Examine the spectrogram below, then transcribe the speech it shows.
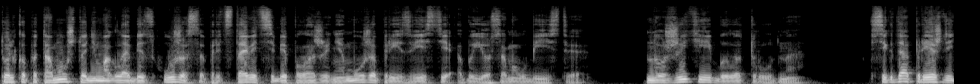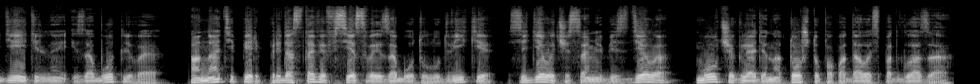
только потому, что не могла без ужаса представить себе положение мужа при известии об ее самоубийстве. Но жить ей было трудно. Всегда прежде деятельная и заботливая, она теперь, предоставив все свои заботы Лудвике, сидела часами без дела, молча глядя на то, что попадалось под глаза,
